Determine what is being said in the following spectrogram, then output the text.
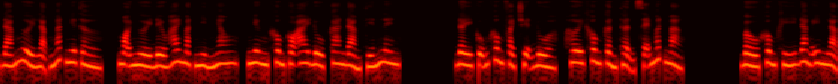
Đám người lặng ngắt như tờ, mọi người đều hai mặt nhìn nhau, nhưng không có ai đủ can đảm tiến lên. Đây cũng không phải chuyện đùa, hơi không cẩn thận sẽ mất mạng. Bầu không khí đang im lặng,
